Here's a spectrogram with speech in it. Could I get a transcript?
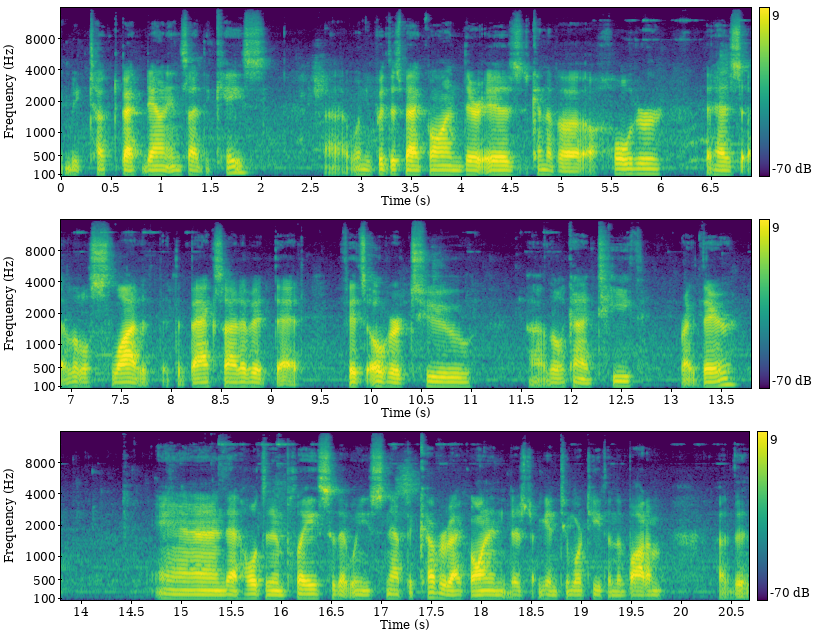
and be tucked back down inside the case. Uh, when you put this back on, there is kind of a, a holder that has a little slot at, at, the back side of it that fits over two uh, little kind of teeth right there. And that holds it in place so that when you snap the cover back on, and there's again two more teeth on the bottom of the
